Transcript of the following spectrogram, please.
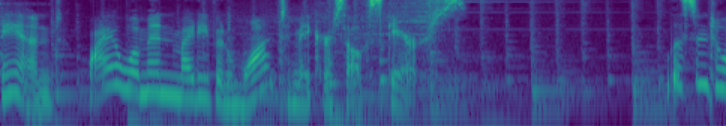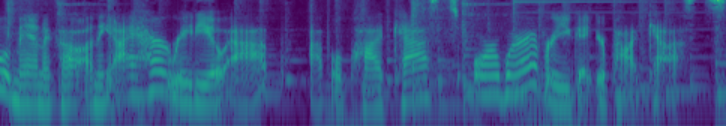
and why a woman might even want to make herself scarce. Listen to Womanica on the iHeartRadio app, Apple Podcasts, or wherever you get your podcasts.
